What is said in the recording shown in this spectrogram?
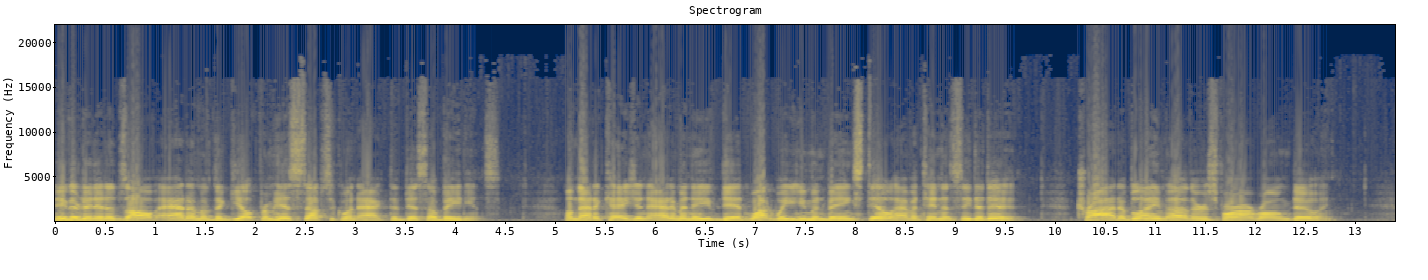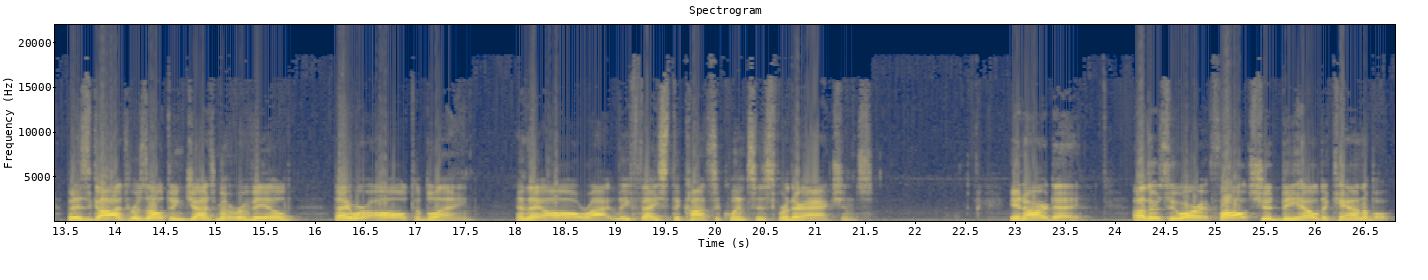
Neither did it absolve Adam of the guilt from his subsequent act of disobedience. On that occasion, Adam and Eve did what we human beings still have a tendency to do try to blame others for our wrongdoing. But as God's resulting judgment revealed, they were all to blame, and they all rightly faced the consequences for their actions. In our day, others who are at fault should be held accountable,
